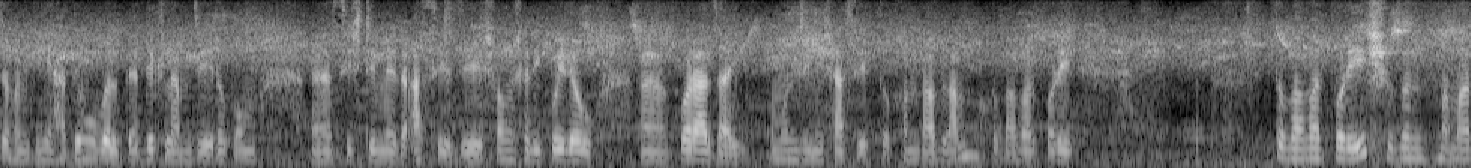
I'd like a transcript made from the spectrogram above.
যখন কিনি হাতে মোবাইল পেয়ে দেখলাম যে এরকম সিস্টেমের আছে যে সংসারী কইরাও করা যায়, এমন জিনিস আছে। তখন ভাবলাম, তো ভাবার পরে, তো ভাবার পরেই সুজন আমার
